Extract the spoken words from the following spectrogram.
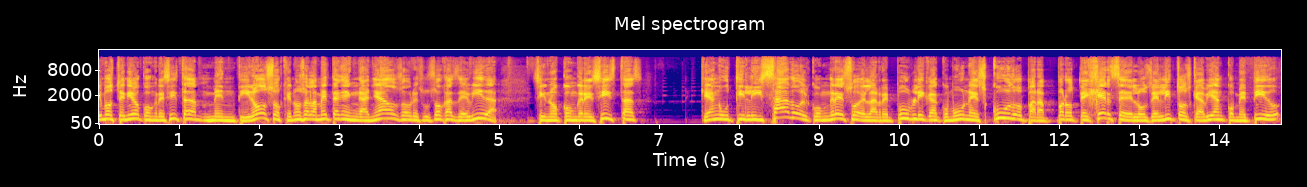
Y hemos tenido congresistas mentirosos que no solamente han engañado sobre sus hojas de vida, sino congresistas que han utilizado el Congreso de la República como un escudo para protegerse de los delitos que habían cometido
